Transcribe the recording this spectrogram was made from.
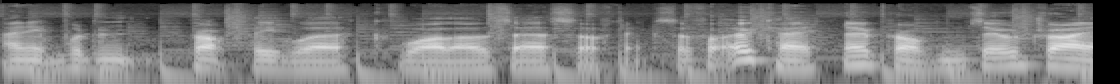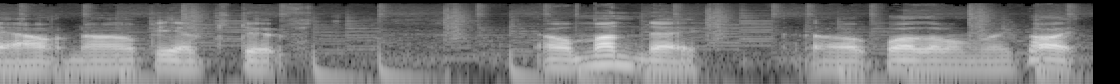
and it wouldn't properly work while I was airsofting. So I thought, okay, no problems, it'll dry out and I'll be able to do it on Monday uh, while I'm on my bike.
